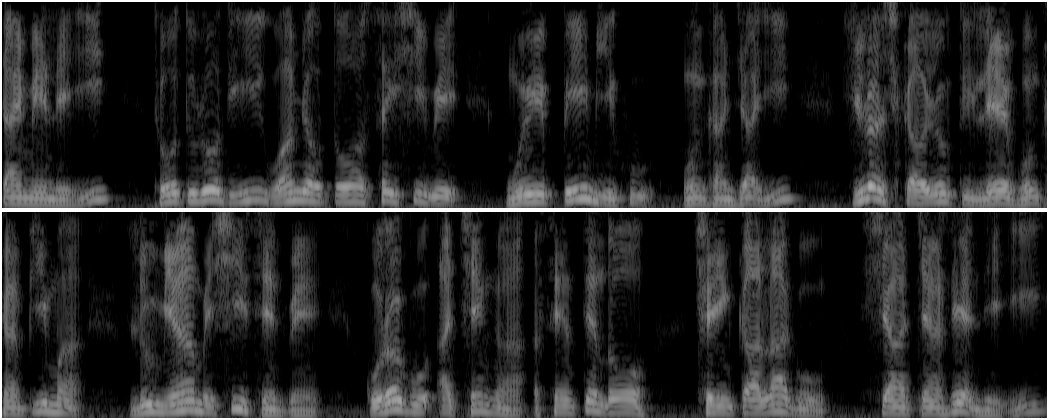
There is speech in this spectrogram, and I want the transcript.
တိုင်ပင်လေ၏။ထိုသူတို့သည် ဝမ်းမြောက်သောစိတ်ရှိ၍ငွေပေးမည်ဟု ဝန်ခံကြ၏။ယုဒရှကာရုတ်သည်လည်း ဝန်ခံပြီးမှ လူများမရှိစဉ်တွင် ကိုယ်တော်ကို အပ်ခြင်းငှါ အဆင်သင့်သောချိန်ကာလကို ရှာကြံလျက်နေ၏။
